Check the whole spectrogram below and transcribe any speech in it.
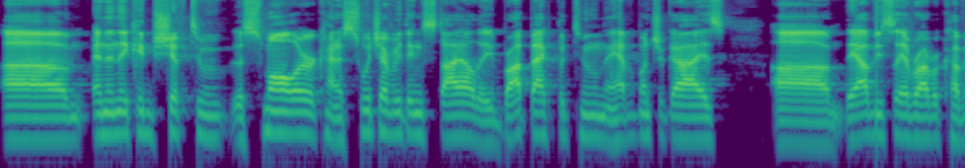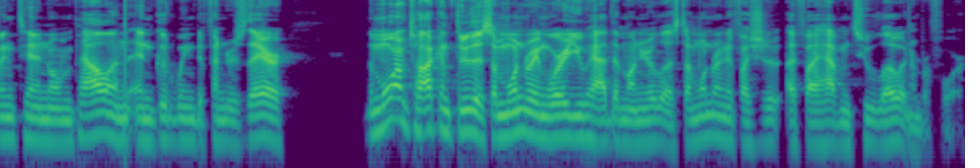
um, and then they could shift to a smaller, kind of switch everything style. They brought back Batum. They have a bunch of guys. Um, they obviously have Robert Covington and Norman Powell and, and good wing defenders there. The more I'm talking through this, I'm wondering where you had them on your list. I'm wondering if I should if I have them too low at number four.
